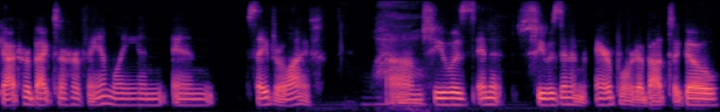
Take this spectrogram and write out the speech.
got her back to her family and and saved her life. Um, wow. Um, she was in a, she was in an airport about to go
